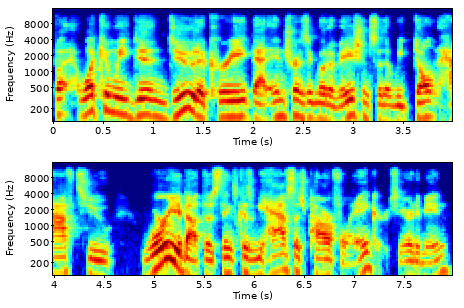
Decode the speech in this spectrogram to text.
But what can we then do to create that intrinsic motivation so that we don't have to worry about those things because we have such powerful anchors? You know what I mean?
